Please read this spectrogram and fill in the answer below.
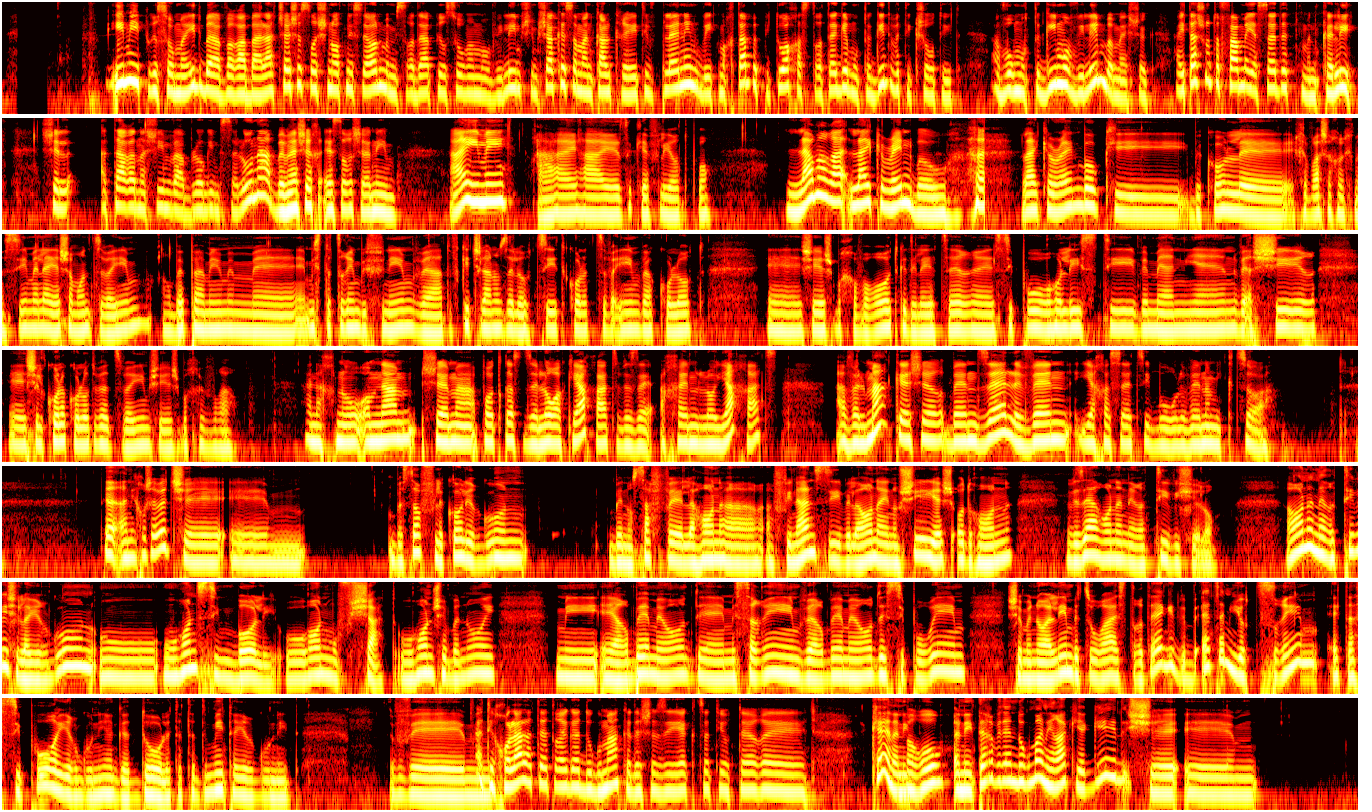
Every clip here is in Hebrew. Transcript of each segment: אימי היא פרסומאית בעברה, בעלת 16 שנות ניסיון במשרדי הפרסום המובילים, שימשה כסמנכ"ל creative planning והתמחתה בפיתוח אסטרטגיה מותגית ותקשורתית. עבור מותגים מובילים במשק, הייתה שותפה מייסדת, מנכ"לית, של אתר הנשים והבלוגים סלונה במשך עשר שנים. היי אימי. היי, היי, איזה כיף להיות פה. למה Like a Rainbow? Like a Rainbow, כי בכל uh, חברה שאנחנו נכנסים אליה יש המון צבעים. הרבה פעמים הם uh, מסתתרים בפנים, והתפקיד שלנו זה להוציא את כל הצבעים והקולות uh, שיש בחברות, כדי לייצר uh, סיפור הוליסטי ומעניין ועשיר uh, של כל הקולות והצבעים שיש בחברה. אנחנו, אמנם שם הפודקאסט זה לא רק יח"צ, וזה אכן לא יח"צ, אבל מה הקשר בין זה לבין יחסי ציבור, לבין המקצוע? תראה, אני חושבת שבסוף לכל ארגון, בנוסף אה, להון הפיננסי ולהון האנושי, יש עוד הון, וזה ההון הנרטיבי שלו. ההון הנרטיבי של הארגון הוא, הוא הון סימבולי, הוא הון מופשט, הוא הון שבנוי מהרבה מאוד uh, מסרים והרבה מאוד uh, סיפורים שמנוהלים בצורה אסטרטגית, ובעצם יוצרים את הסיפור הארגוני הגדול, את התדמית הארגונית. ו... את יכולה לתת רגע דוגמה כדי שזה יהיה קצת יותר uh, כן, ברור? אני, אני תכף אתן דוגמה, אני רק אגיד ש...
